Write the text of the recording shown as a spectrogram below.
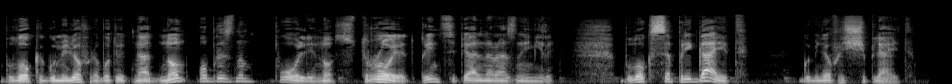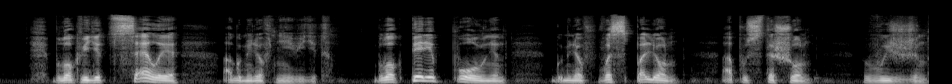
Блок и Гумилев работают на одном образном поле, но строят принципиально разные миры. Блок сопрягает, Гумилев расщепляет. Блок видит целое, а Гумилев не видит. Блок переполнен, Гумилев воспален, опустошен, выжжен.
